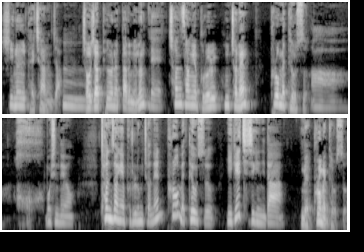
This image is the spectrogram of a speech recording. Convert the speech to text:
신을 대체하는 자. 음. 저자 표현에 따르면은 네. 천상의 불을 훔쳐낸 프로메테우스. 아, 허, 멋있네요. 천상의 불을 훔쳐낸 프로메테우스. 이게 지식인이다. 네, 프로메테우스.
